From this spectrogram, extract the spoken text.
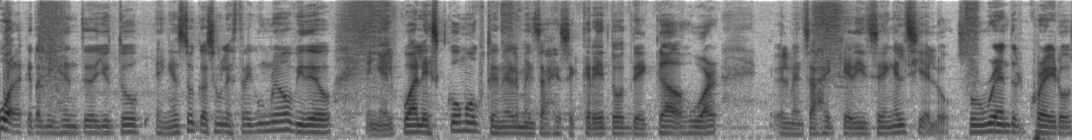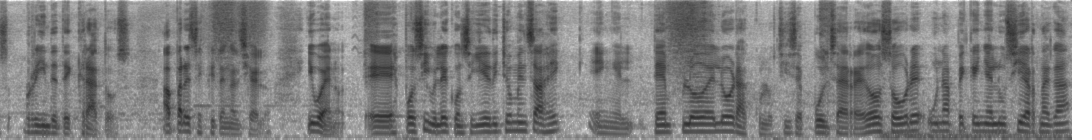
Hola, ¿qué tal mi gente de YouTube? En esta ocasión les traigo un nuevo video en el cual es cómo obtener el mensaje secreto de God War, el mensaje que dice en el cielo, Surrender Kratos, ríndete Kratos, aparece escrito en el cielo. Y bueno, es posible conseguir dicho mensaje en el templo del oráculo si se pulsa R2 sobre una pequeña luciérnaga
